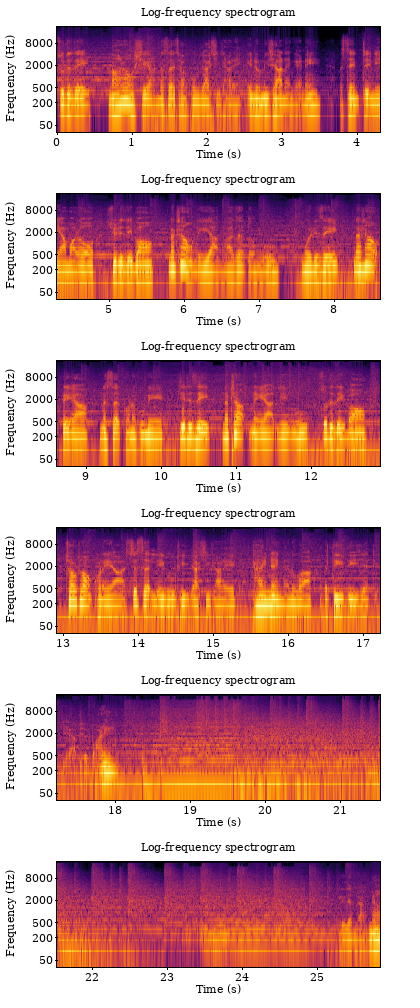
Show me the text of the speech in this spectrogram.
စုတစိတ်9826ခုရရှိထားတဲ့အင်ဒိုနီးရှားနိုင်ငံနဲ့အဆင့်1နေရာမှာတော့ရွှေတစိတ်ပေါင်း2453ခု ငွေတစိတ်2128ခုနဲ့ကြေးတစိတ်2204ခုစုတစိတ်ပေါင်း6984ခုအထိရရှိထားတဲ့ထိုင်းနိုင်ငံတို့ကအသီးသီးရက်တည်နေတာဖြစ်ပါတယ်။ပြည်သူများခင်ဗျာ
